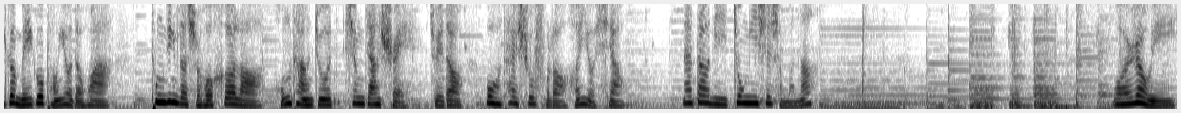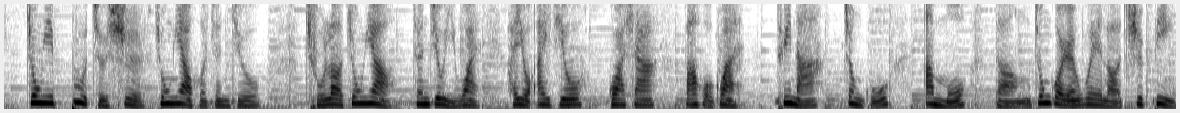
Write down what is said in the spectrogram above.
个美国朋友的话，痛经的时候喝了红糖珠生姜水，觉得哦太舒服了，很有效。那到底中医是什么呢？我认为中医不只是中药和针灸，除了中药、针灸以外，还有艾灸、刮痧、拔火罐、推拿、正骨、按摩等中国人为了治病。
